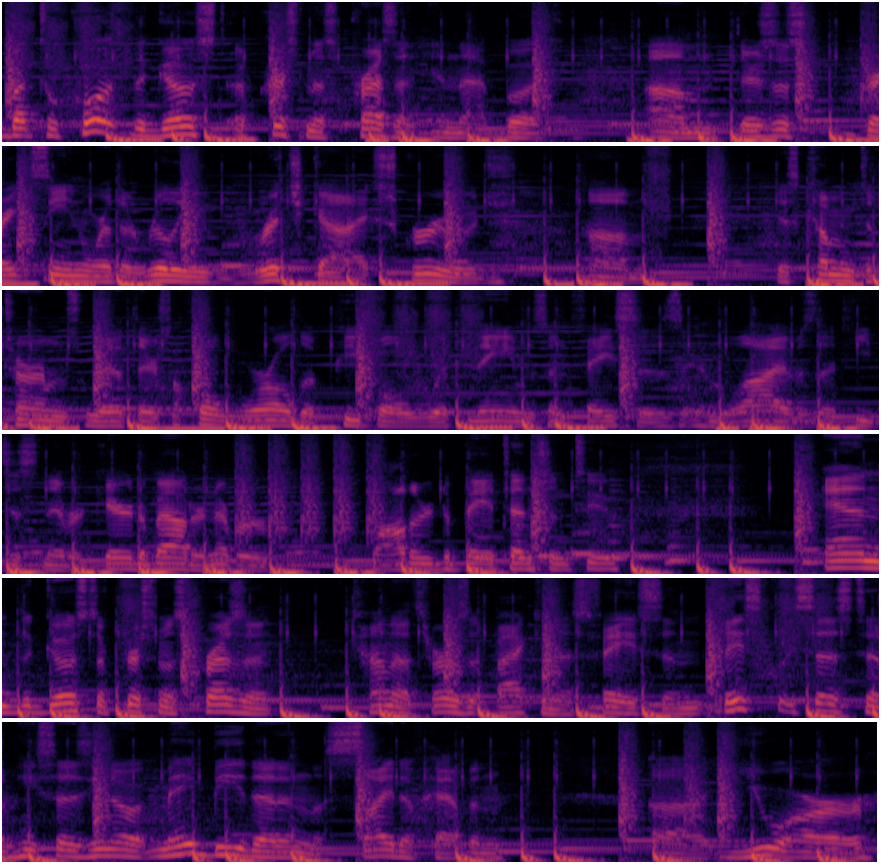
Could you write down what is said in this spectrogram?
but to quote the ghost of Christmas present in that book, um, there's this great scene where the really rich guy, Scrooge, um, is coming to terms with there's a whole world of people with names and faces and lives that he just never cared about or never bothered to pay attention to. And the ghost of Christmas present kind of throws it back in his face and basically says to him, he says, You know, it may be that in the sight of heaven, uh, you are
